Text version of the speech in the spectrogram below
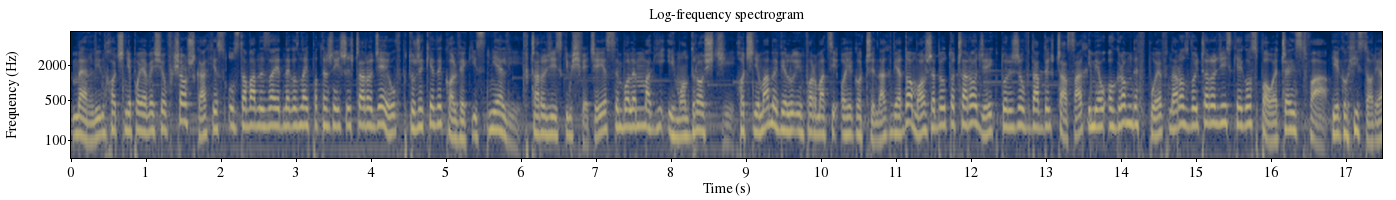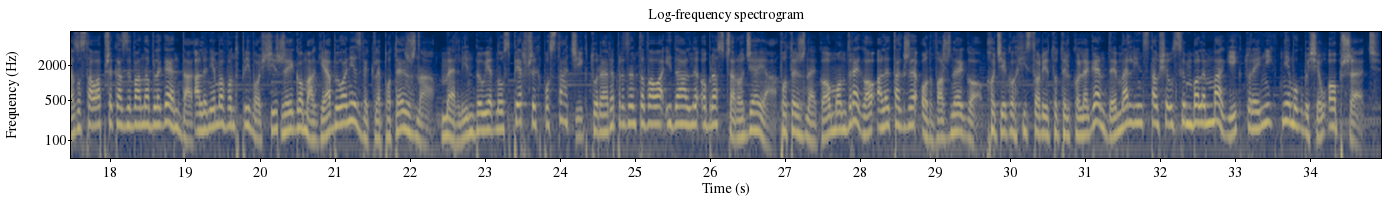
Merlin, choć nie pojawia się w książkach, jest uznawany za jednego z najpotężniejszych czarodziejów, którzy kiedykolwiek istnieli. W czarodziejskim świecie jest symbolem magii i mądrości. Choć nie mamy wielu informacji o jego czynach, wiadomo, że był to czarodziej, który żył w dawnych czasach i miał ogromny wpływ na rozwój czarodziejskiego społeczeństwa. Jego historia została przekazywana w legendach, ale nie ma wątpliwości, że jego magia była niezwykle potężna. Merlin był jedną z pierwszych postaci, która reprezentowała idealny obraz czarodzieja. Potężnego, mądrego, ale także odważnego. Choć jego historie to tylko legendy, Merlin stał się symbolem magii, której nikt nie mógłby się oprzeć.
